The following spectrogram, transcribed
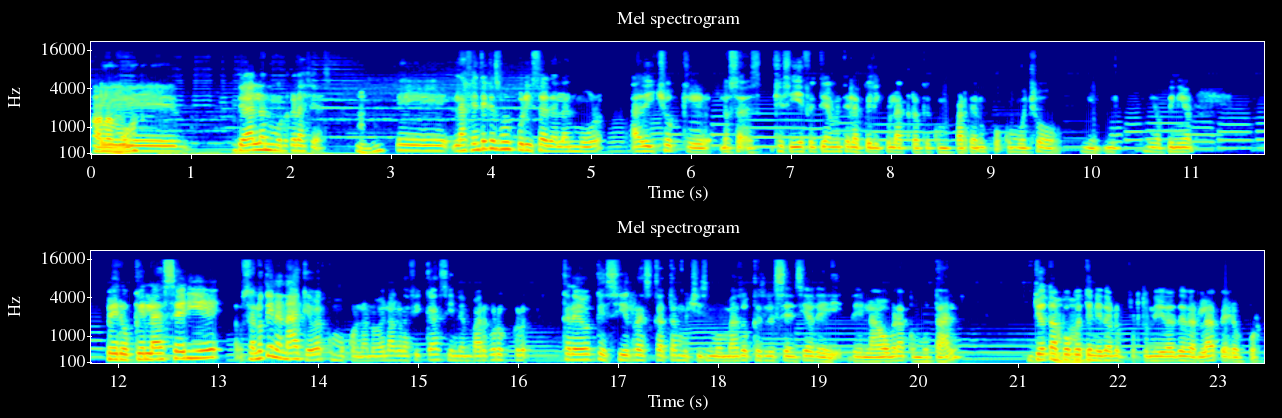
Alan Moore. Eh, de Alan Moore, gracias. Eh, la gente que es muy purista de Alan Moore ha dicho que, que sí, efectivamente la película creo que comparten un poco mucho mi, opinión, pero que la serie, o sea, no tiene nada que ver como con la novela gráfica, sin embargo, creo que sí rescata muchísimo más lo que es la esencia de, la obra como tal. Yo tampoco he tenido la oportunidad de verla, pero por,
